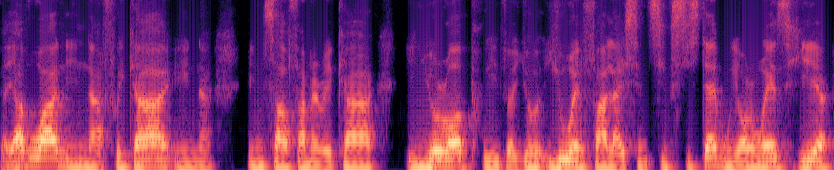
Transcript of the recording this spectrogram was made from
they have one in Africa, in, uh, in South America, in Europe with a UEFA licensing system. We always hear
